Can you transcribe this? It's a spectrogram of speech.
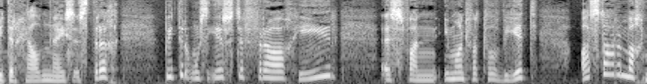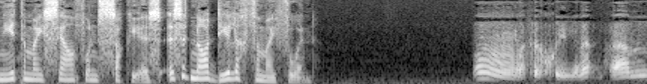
Pieter Geldenhuys is terug. Pieter, ons eerste vraag hier is van iemand wat wil weet, as daar 'n magneet in my selfoon sakkie is, is dit nadelig vir my foon? Mm, dit is 'n goeie een. Ehm um,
